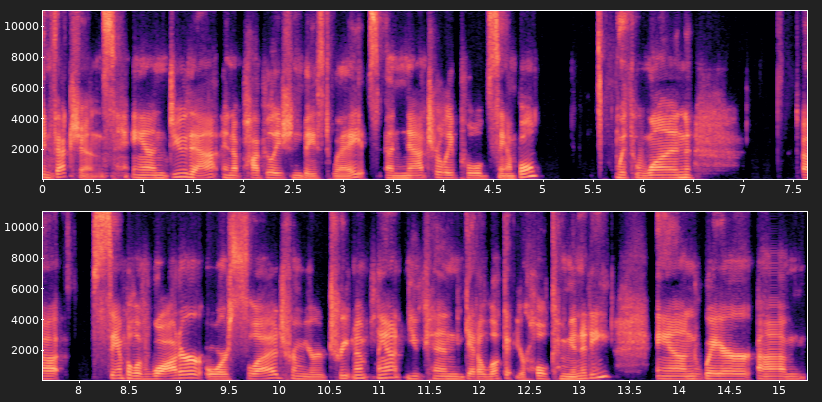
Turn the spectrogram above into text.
infections and do that in a population-based way. It's a naturally pooled sample with one uh, sample of water or sludge from your treatment plant, you can get a look at your whole community. And where um,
